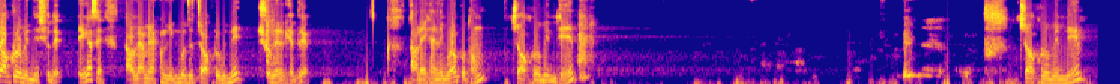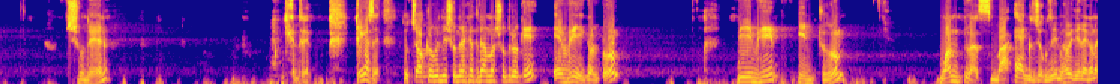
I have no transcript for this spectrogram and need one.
চক্রবৃদ্ধি সুদে ঠিক আছে? তাহলে আমি এখন লিখব যে চক্রবৃদ্ধি সুদের ক্ষেত্রে। তাহলে এখানে লিখব প্রথম চক্রবৃদ্ধি চক্রবৃদ্ধি সুদের ক্ষেত্রে, ঠিক আছে? তো চক্রবৃদ্ধি সুদের ক্ষেত্রে আমরা সূত্রকে AV equal to PV into one plus বা এক যোগ, যেভাবে দিন কেন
